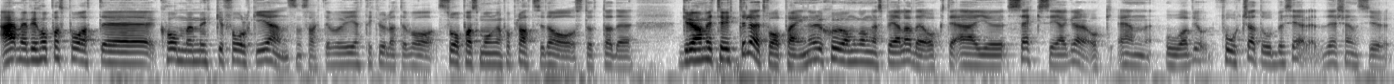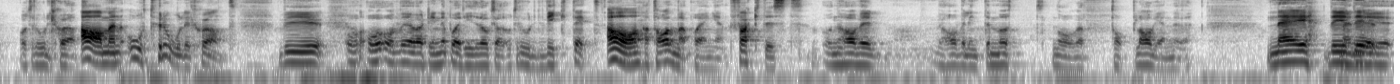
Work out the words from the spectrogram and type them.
nej, men vi hoppas på att det kommer mycket folk igen. Som sagt, det var ju jättekul att det var så pass många på plats idag och stöttade Grönvitt till ytterligare två poäng. Nu är det sju omgångar spelade och det är ju sex segrar och en oavgjord. Fortsatt obesegrade. Det känns ju, Otroligt skönt. ja men otroligt skönt. Vi, Och, och, och vi har varit inne på det tidigare också, otroligt viktigt ja, att ta de här poängen. faktiskt. Och nu har vi, vi har väl inte mött något topplag ännu. Nej, det är Men det. det,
